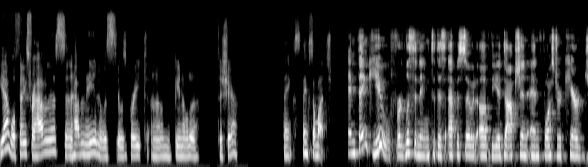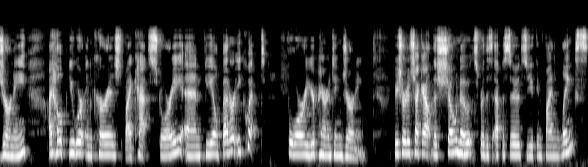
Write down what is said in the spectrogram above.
yeah, well, thanks for having us and having me, and it was it was great um, being able to to share. Thanks, thanks so much. And thank you for listening to this episode of the Adoption and Foster Care Journey. I hope you were encouraged by Kat's story and feel better equipped for your parenting journey. Be sure to check out the show notes for this episode so you can find links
